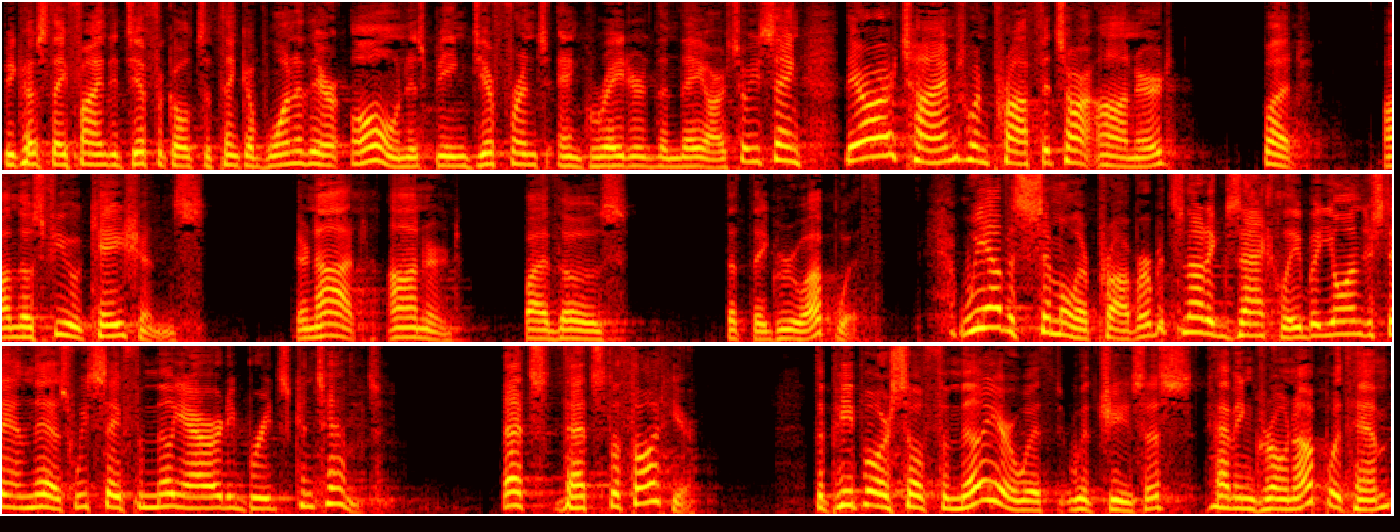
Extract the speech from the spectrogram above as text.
because they find it difficult to think of one of their own as being different and greater than they are. So he's saying there are times when prophets are honored, but on those few occasions, they're not honored by those that they grew up with. We have a similar proverb. It's not exactly, but you'll understand this. We say familiarity breeds contempt. That's, that's the thought here. The people are so familiar with, with Jesus, having grown up with him,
